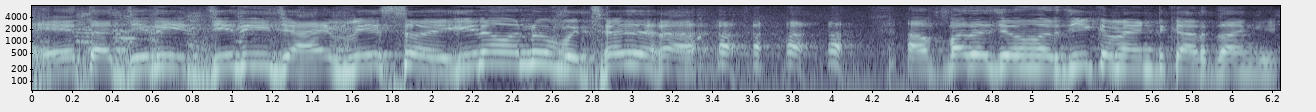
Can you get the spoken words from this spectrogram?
ਇਹ ਤਾਂ ਜਿਹਦੀ ਜਿਹਦੀ ਜਾਇ ਮਿਸ ਹੋਏਗੀ ਨਾ, ਉਹਨੂੰ ਪੁੱਛੋ ਜਰਾ। ਆਪਾਂ ਤਾਂ ਜੋ ਮਰਜ਼ੀ ਕਮੈਂਟ ਕਰ ਦਾਂਗੇ।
